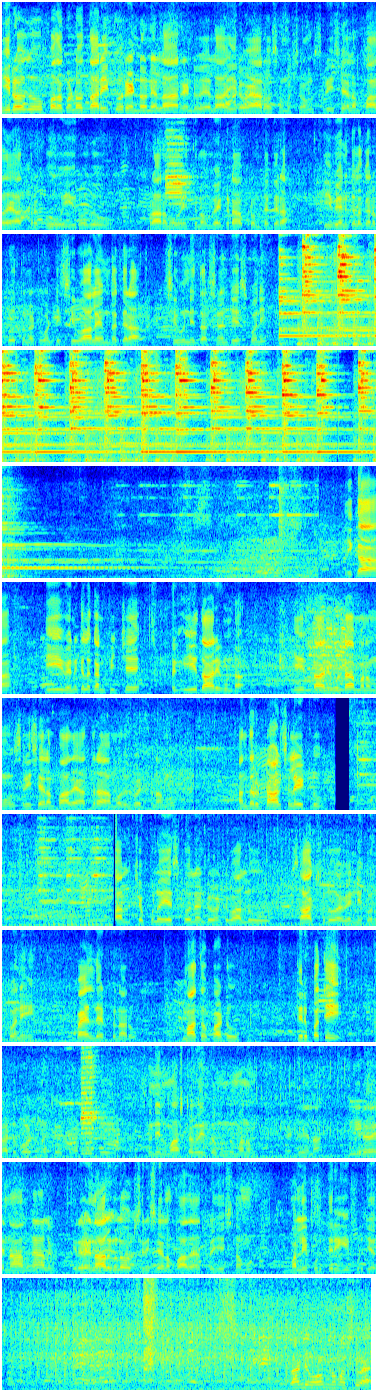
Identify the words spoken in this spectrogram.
ఈరోజు పదకొండవ తారీఖు రెండో నెల రెండు వేల ఇరవై ఆరో సంవత్సరం శ్రీశైలం పాదయాత్రకు ఈరోజు ప్రారంభమవుతున్నాం వెంకటాపురం దగ్గర. ఈ వెనుకల కనపడుతున్నటువంటి శివాలయం దగ్గర శివుని దర్శనం చేసుకొని ఇక ఈ వెనుకల కనిపించే ఈ దారి గుండా ఈ దారి గుండా మనము శ్రీశైలం పాదయాత్ర మొదలు పెడుతున్నాము. అందరూ టార్చ్ లైట్లు వాళ్ళు చెప్పులు వేసుకోలేనటువంటి వాళ్ళు సాక్షులు అవన్నీ కొనుక్కొని బయలుదేరుతున్నారు. మాతో పాటు తిరుపతి గడ్డుకోట నుంచి వచ్చినటువంటి సునీల్ మాస్టర్ ఇంతకుముందు మనం రెండు వేల ఇరవై నాలుగు. ఇరవై నాలుగులో శ్రీశైలం పాదయాత్ర చేసినాము. మళ్ళీ ఇప్పుడు తిరిగి ఇప్పుడు చేస్తున్నాం. రండి ఓం నమ శివాయ.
